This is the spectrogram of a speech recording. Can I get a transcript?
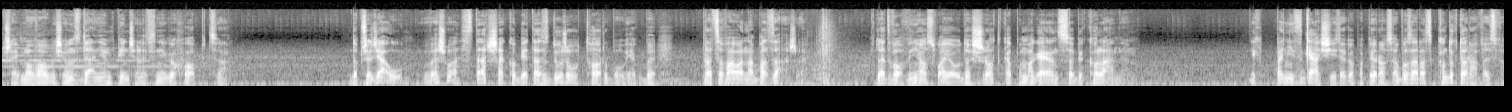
przejmowałby się zdaniem pięcioletniego chłopca? Do przedziału weszła starsza kobieta z dużą torbą, jakby pracowała na bazarze. Ledwo wniosła ją do środka, pomagając sobie kolanem. Niech pani zgasi tego papierosa, bo zaraz konduktora wezwą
